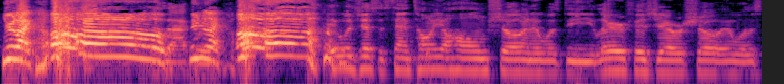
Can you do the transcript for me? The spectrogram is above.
You're like, oh! Exactly. Then you're like, oh! it was just the Santonio Holmes show, and it was the Larry Fitzgerald show. It was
